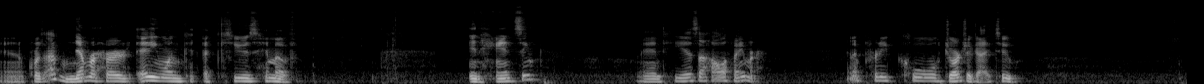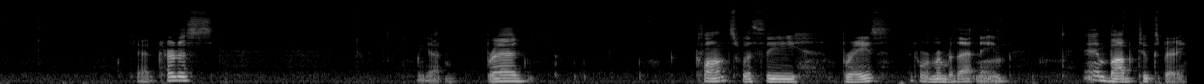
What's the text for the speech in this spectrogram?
And of course, I've never heard anyone accuse him of enhancing. And he is a Hall of Famer. And a pretty cool Georgia guy, too. Chad Curtis. We got Brad Clontz with the Braves. I don't remember that name. And Bob Tewksbury.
